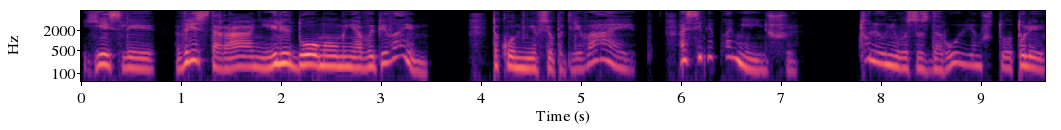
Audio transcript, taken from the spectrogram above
если в ресторане или дома у меня выпиваем, так он мне все подливает, а себе поменьше. То ли у него со здоровьем что, то ли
